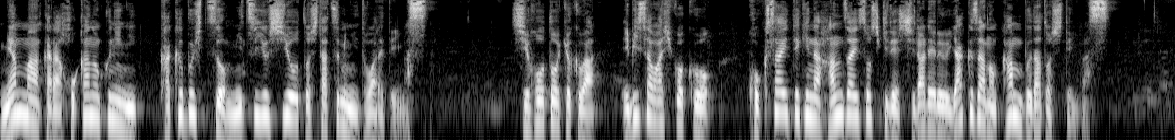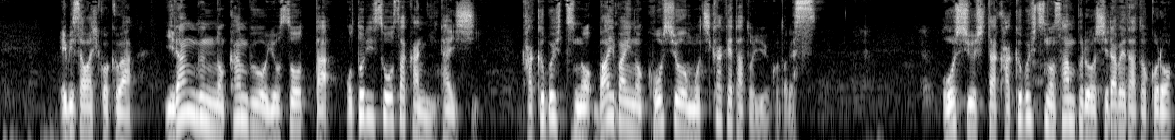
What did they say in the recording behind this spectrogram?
ミャンマーから他の国に核物質を密輸しようとした罪に問われています。司法当局は、海老沢被告を国際的な犯罪組織で知られるヤクザの幹部だとしています。海老沢被告は、イラン軍の幹部を装ったおとり捜査官に対し、核物質の売買の交渉を持ちかけたということです。押収した核物質のサンプルを調べたところ、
